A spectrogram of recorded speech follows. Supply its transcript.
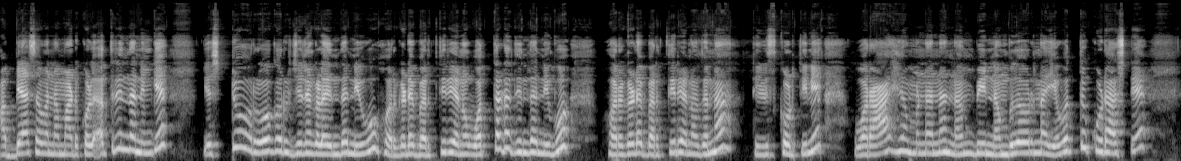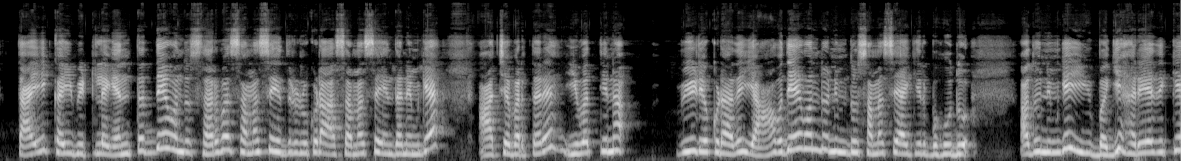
ಅಭ್ಯಾಸವನ್ನು ಮಾಡಿಕೊಳ್ಳಿ. ಅದರಿಂದ ನಿಮಗೆ ಎಷ್ಟೋ ರೋಗ ರುಜಿನಗಳಿಂದ ನೀವು ಹೊರಗಡೆ ಬರ್ತೀರಿ ಅನ್ನೋ ಒತ್ತಡದಿಂದ ನೀವು ಹೊರಗಡೆ ಬರ್ತೀರಿ ಅನ್ನೋದನ್ನು ತಿಳಿಸ್ಕೊಡ್ತೀನಿ. ವರಾಹಮ್ಮನನ್ನು ನಂಬಿ ನಂಬಿದವ್ರನ್ನ ಯಾವತ್ತೂ ಕೂಡ ಅಷ್ಟೇ ತಾಯಿ ಕೈ ಬಿಟ್ಟಲೆ ಎಂಥದ್ದೇ ಒಂದು ಸರ್ವ ಸಮಸ್ಯೆ ಇದ್ರೂ ಕೂಡ ಆ ಸಮಸ್ಯೆಯಿಂದ ನಿಮಗೆ ಆಚೆ ಬರ್ತಾರೆ. ಇವತ್ತಿನ ವಿಡಿಯೋ ಕೂಡ ಅದೇ ಯಾವುದೇ ಒಂದು ನಿಮ್ಮದು ಸಮಸ್ಯೆ ಆಗಿರಬಹುದು. ಅದು ನಿಮಗೆ ಈ ಬಗೆಹರಿಯೋದಕ್ಕೆ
